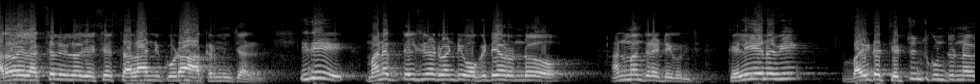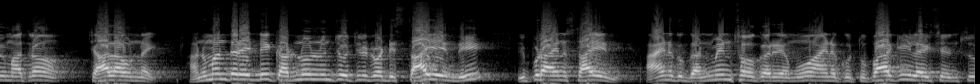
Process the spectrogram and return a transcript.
అరవై లక్షలు విలువ చేసే స్థలాన్ని కూడా ఆక్రమించారని. ఇది మనకు తెలిసినటువంటి ఒకటే రెండో హనుమంతరెడ్డి గురించి. తెలియనివి బయట చర్చించుకుంటున్నవి మాత్రం చాలా ఉన్నాయి. హనుమంతరెడ్డి కర్నూలు నుంచి వచ్చినటువంటి స్థాయి ఏంది? ఇప్పుడు ఆయన స్థాయి ఏంది? ఆయనకు గన్మెన్ సౌకర్యము ఆయనకు తుపాకీ లైసెన్సు.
